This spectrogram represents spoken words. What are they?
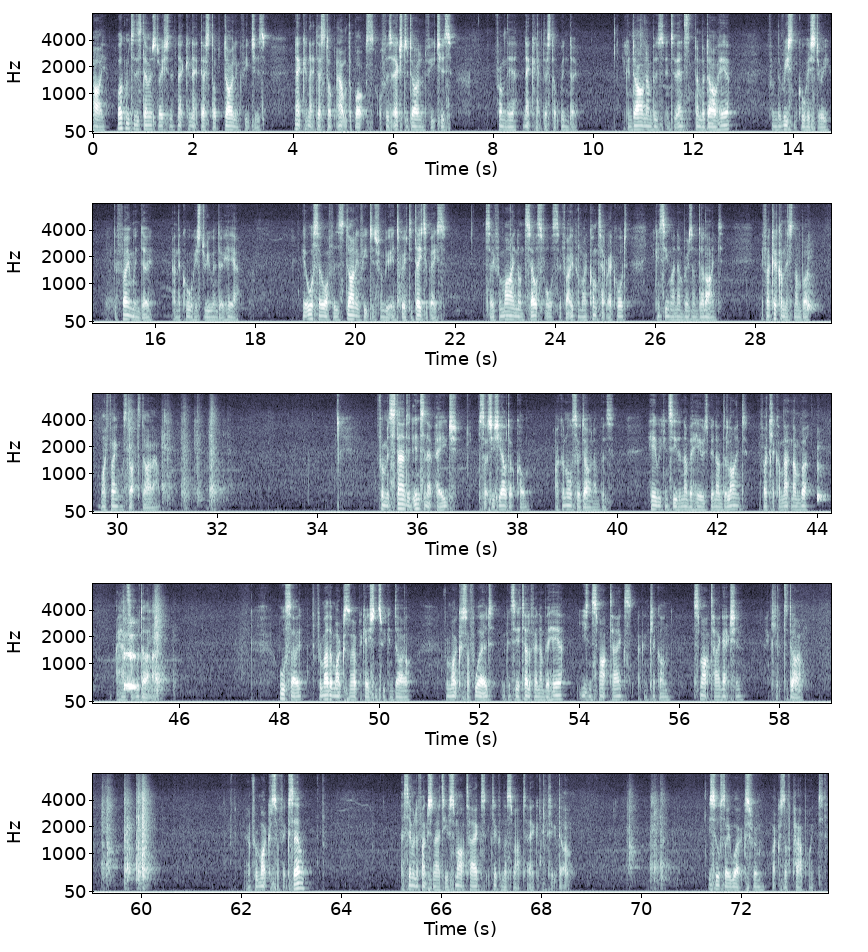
Hi, welcome to this demonstration of NetConnect Desktop dialing features. NetConnect Desktop out of the box offers extra dialing features from the NetConnect Desktop window. You can dial numbers into the number dial here, from the recent call history, the phone window and the call history window here. It also offers dialing features from your integrated database. So for mine on Salesforce, if I open my contact record, you can see my number is underlined. If I click on this number, my phone will start to dial out. From a standard internet page, such as yell.com, I can also dial numbers. Here we can see the number here has been underlined. If I click on that number, my handset will dial out. Also, from other Microsoft applications we can dial. From Microsoft Word, we can see a telephone number here. Using smart tags, I can click on smart tag action and click to dial. And from Microsoft Excel, a similar functionality of smart tags, click on the smart tag and click dial. This also works from Microsoft PowerPoint.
